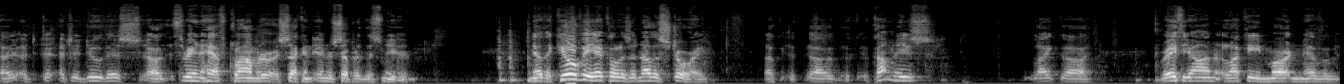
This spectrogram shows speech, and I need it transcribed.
uh, uh to do this uh, three and a half kilometer a second interceptor that's needed. Now, the kill vehicle is another story. Uh, uh, companies like Raytheon, Lockheed Martin have a,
